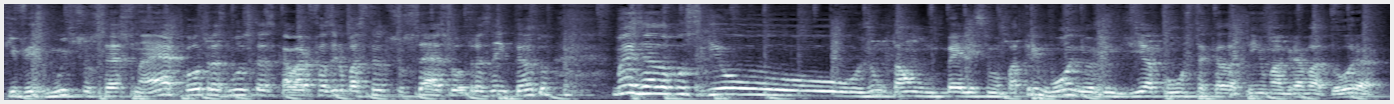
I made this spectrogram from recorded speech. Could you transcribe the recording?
Que fez muito sucesso na época. Outras músicas acabaram fazendo bastante sucesso, outras nem tanto. Mas ela conseguiu juntar um belíssimo patrimônio. Hoje em dia consta que ela tem uma gravadora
